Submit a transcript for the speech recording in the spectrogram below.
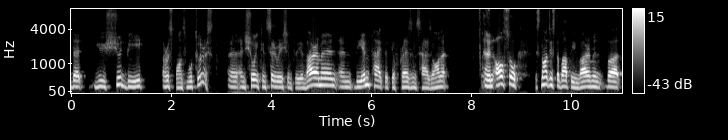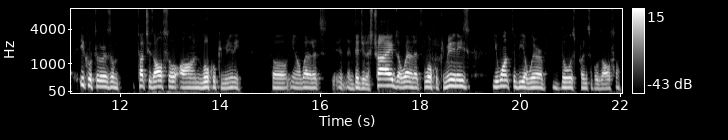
that you should be a responsible tourist uh, and showing consideration for the environment and the impact that your presence has on it. And also it's not just about the environment, but ecotourism touches also on local community. So, you know, whether it's indigenous tribes or whether it's local communities, you want to be aware of those principles also.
